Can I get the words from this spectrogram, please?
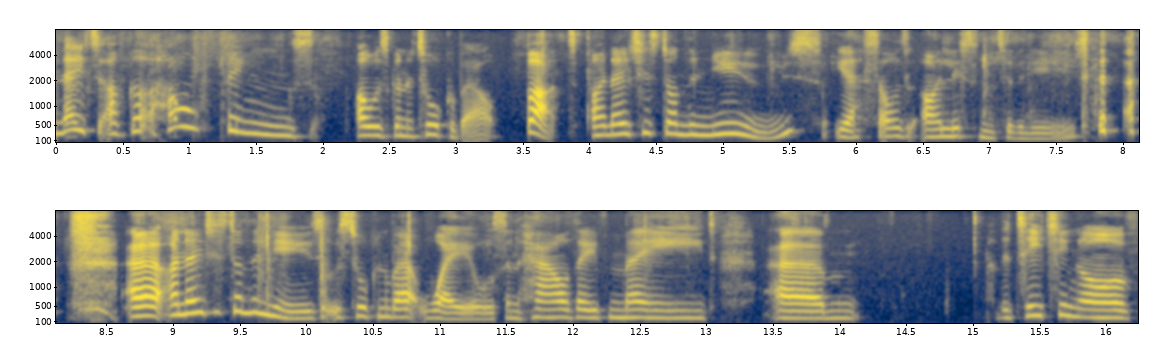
noticed I've got whole things I was going to talk about, but I noticed on the news, yes, I was I listened to the news. uh, I noticed on the news it was talking about Wales and how they've made um, the teaching of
